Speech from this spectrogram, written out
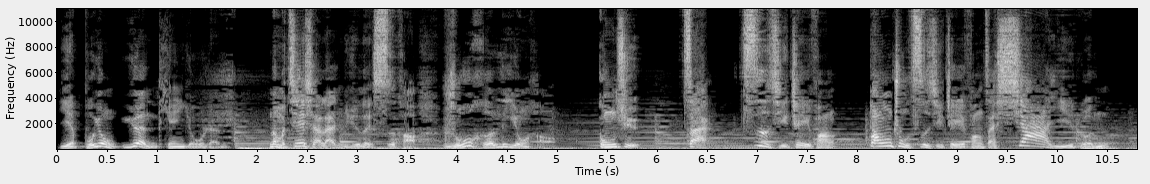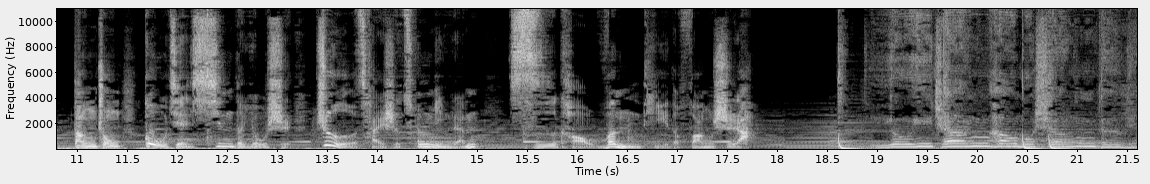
也不用怨天尤人。那么接下来你就得思考如何利用好工具，在自己这一方帮助自己这一方在下一轮当中构建新的优势，这才是聪明人思考问题的方式啊。有一张好陌生的脸，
